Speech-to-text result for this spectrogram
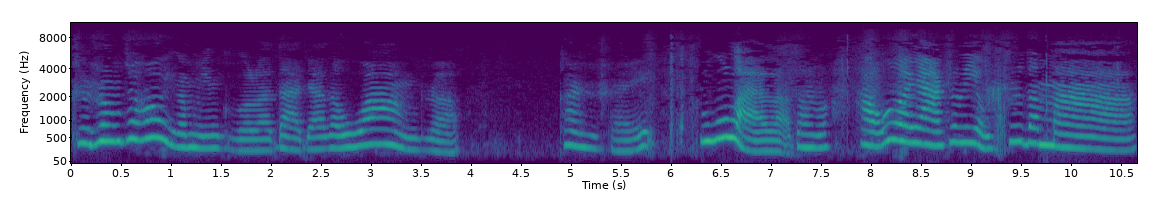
只剩最后一个名额了，大家都望着，看是谁。猪来了，他说：“好饿呀，这里有吃的吗？”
